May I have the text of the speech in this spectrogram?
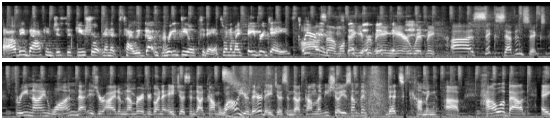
I'll be back in just a few short minutes, Ty. We've got great deals today. It's one of my favorite days. Clearance. Awesome. Well, thank you for being here with me. Uh, 676-391. That is your item number if you're going to hsn.com. While you're there at hsn.com, let me show you something that's coming up. How about a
